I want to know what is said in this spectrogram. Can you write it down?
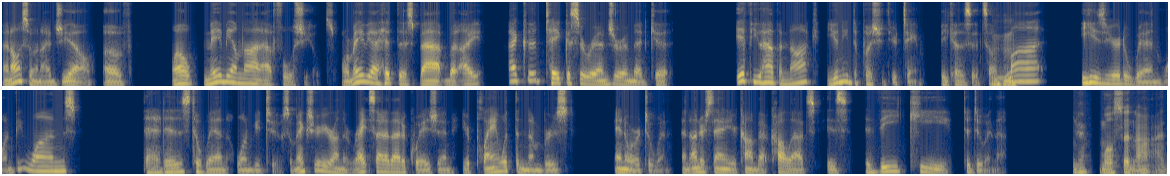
and also an igl of well maybe i'm not at full shields or maybe i hit this bat but i I could take a syringe or a med kit. If you have a knock, you need to push with your team because it's a Mhm. lot easier to win 1v1s than it is to win 1v2. So make sure you're on the right side of that equation. You're playing with the numbers in order to win. And understanding your combat callouts is the key to doing that. Yeah, well said. I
